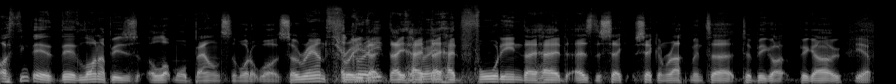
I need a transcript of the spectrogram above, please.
I think their their lineup is a lot more balanced than what it was. So round three, Agreed, they, they had they had Fort in, they had as the sec, second ruckman to, to Big O, Big O. Yep.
